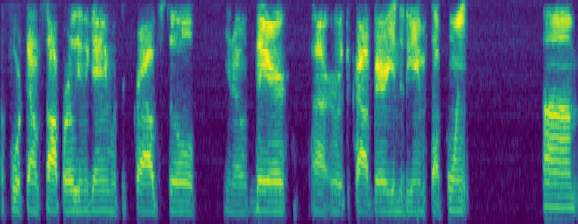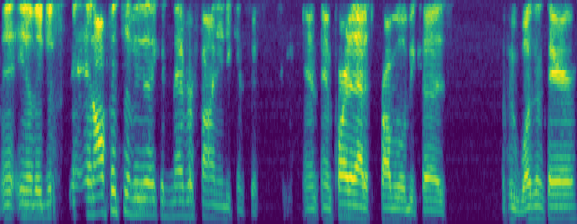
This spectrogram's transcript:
a fourth down stop early in the game with the crowd still, you know, there uh, or with the crowd very into the game at that point. Um, and, you know, they just and offensively they could never find any consistency, and and part of that is probably because of who wasn't there.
